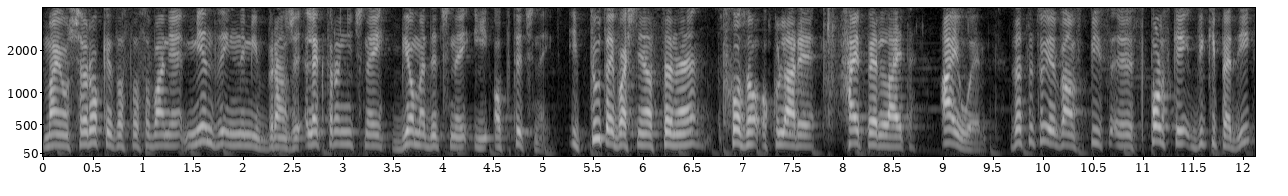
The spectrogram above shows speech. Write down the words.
mają szerokie zastosowanie m.in. w branży elektronicznej, biomedycznej i optycznej. I tutaj właśnie na scenę wchodzą okulary Hyperlight Eyewear. Zacytuję Wam wpis y, z polskiej Wikipedii,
